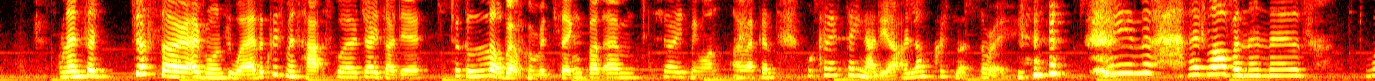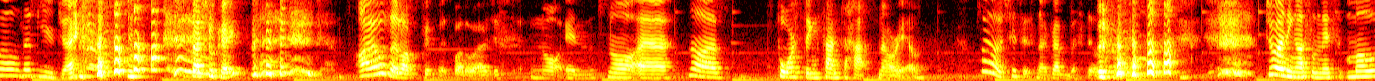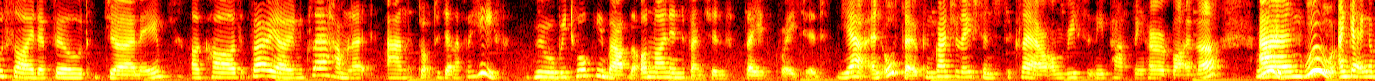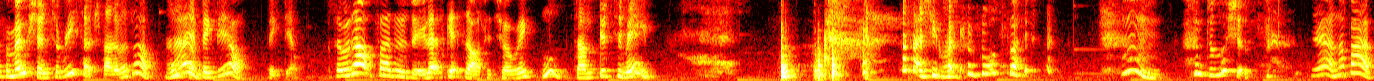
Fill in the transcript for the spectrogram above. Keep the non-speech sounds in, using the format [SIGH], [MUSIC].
and then so just so everyone's aware, the Christmas hats were Joe's idea. Took a little bit of convincing, but um, she owes me one, I reckon. what can I say, Nadia? I love Christmas. Sorry. [LAUGHS] I mean, there's love, and then there's well, there's you, Jay. Special case. I also love Christmas, by the way. Just not in, not uh, not a forcing Santa hat scenario. Well, it's just it's November still. [LAUGHS] Joining us on this mulled cider filled journey are CAR's very own Claire Hamlet and Dr. Jennifer Heath, who will be talking about the online interventions they've created. Yeah, and also congratulations to Claire on recently passing her viva and woo, and getting a promotion to research fellow as well. Also, big deal. Big deal. So without further ado, let's get started, shall we? Ooh, sounds good to me. That's actually quite good mulled cider. Mmm. Delicious. Yeah, not bad.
